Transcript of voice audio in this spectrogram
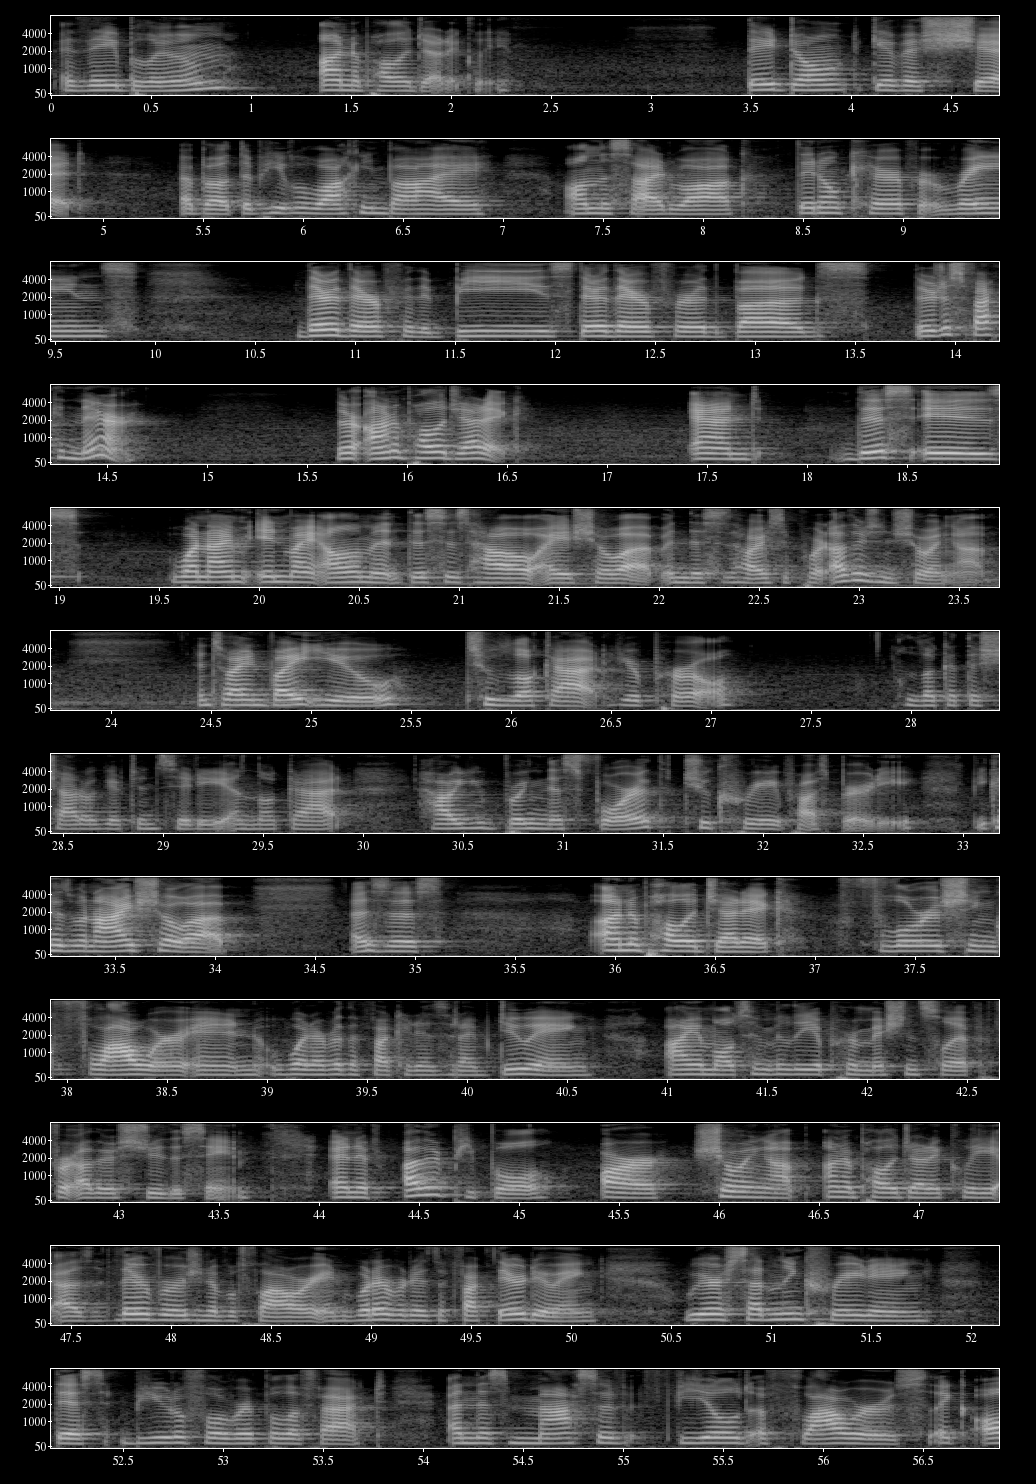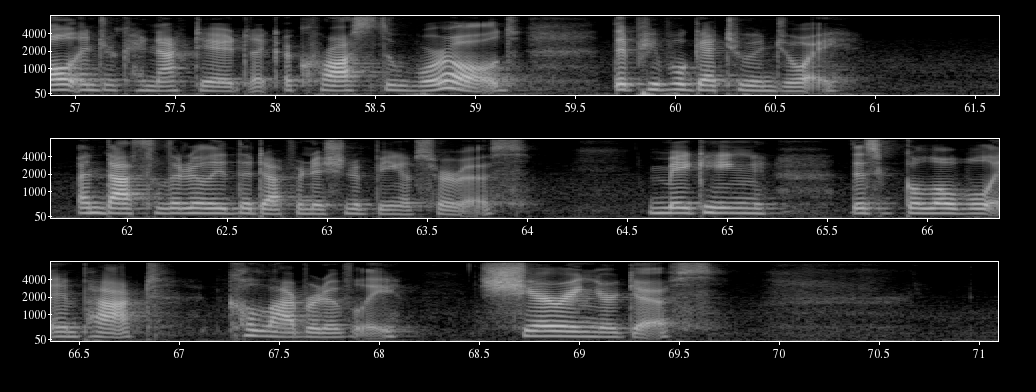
they bloom unapologetically. They don't give a shit about the people walking by on the sidewalk. They don't care if it rains. They're there for the bees. They're there for the bugs. They're just fucking there. They're unapologetic. And this is when I'm in my element, this is how I show up and this is how I support others in showing up. And so I invite you to look at your pearl, look at the shadow gift in siddhi, and look at how you bring this forth to create prosperity. Because when I show up as this unapologetic, flourishing flower in whatever the fuck it is that I'm doing, I am ultimately a permission slip for others to do the same. And if other people are showing up unapologetically as their version of a flower in whatever it is the fuck they're doing, we are suddenly creating this beautiful ripple effect and this massive field of flowers, like all interconnected, like across the world that people get to enjoy. And that's literally the definition of being of service. Making this global impact collaboratively, sharing your gifts.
